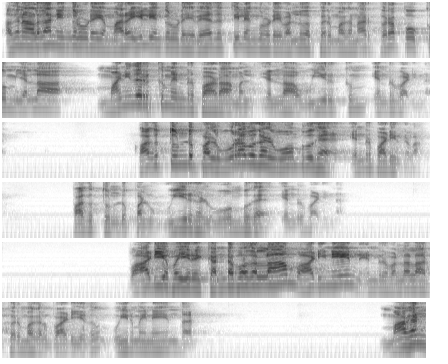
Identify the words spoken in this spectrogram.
அதனால தான் எங்களுடைய மறையில் எங்களுடைய வேதத்தில் எங்களுடைய வள்ளுவ பெருமகனார் பிறப்போக்கும் எல்லா மனிதருக்கும் என்று பாடாமல் எல்லா உயிருக்கும் என்று பாடினார். பகுத்துண்டு பல் உறவுகள் ஓம்புக என்று பாடியிருக்கலாம். பகுத்துண்டு பல் உயிர்கள் ஓம்புக என்று பாடினார். வாடிய பயிரை கண்டபோதெல்லாம் வாடினேன் என்று வள்ளலார் பெருமகன் பாடியதும் உயிர்மை நேயந்தான் மகன்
